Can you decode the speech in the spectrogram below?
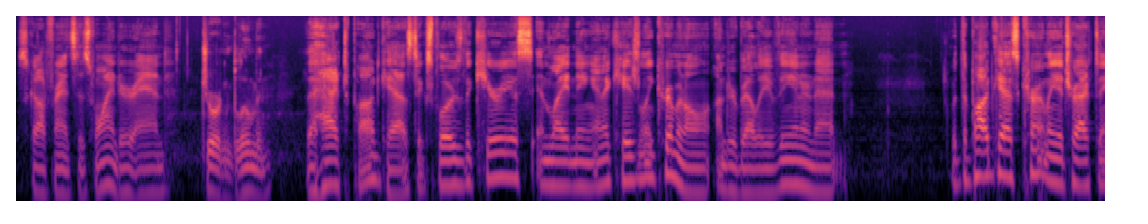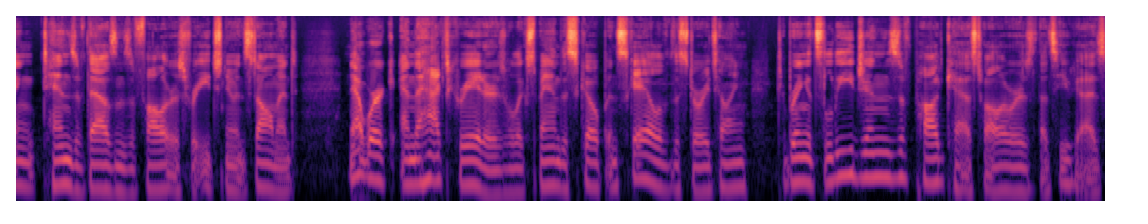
Scott Francis Winder and Jordan Bloemen. The Hacked podcast explores the curious, enlightening, and occasionally criminal underbelly of the internet. With the podcast currently attracting tens of thousands of followers for each new installment, Network and the Hacked creators will expand the scope and scale of the storytelling to bring its legions of podcast followers, that's you guys,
